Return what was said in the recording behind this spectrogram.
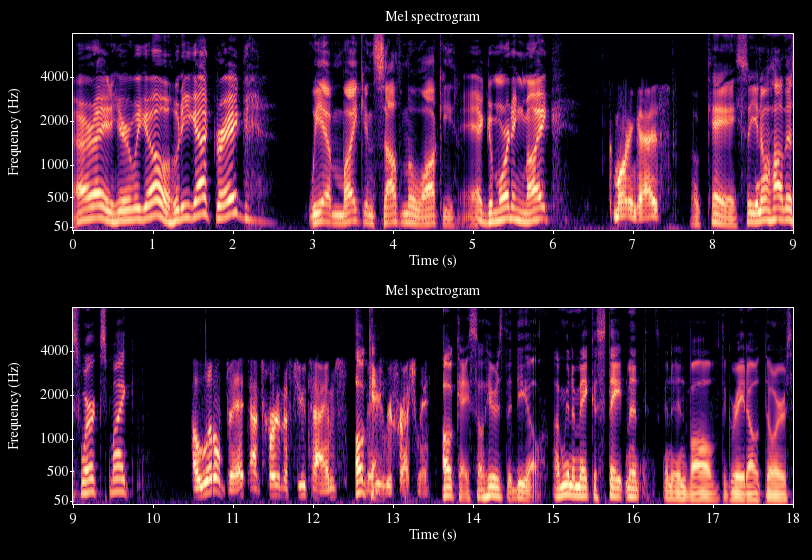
all right. Here we go. Who do you got, Greg? We have Mike in South Milwaukee. Yeah. Good morning, Mike. Good morning, guys. Okay, so you know how this works, Mike? A little bit. I've heard it a few times. Okay. Maybe refresh me. Okay, so here's the deal. I'm going to make a statement. It's going to involve the great outdoors.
